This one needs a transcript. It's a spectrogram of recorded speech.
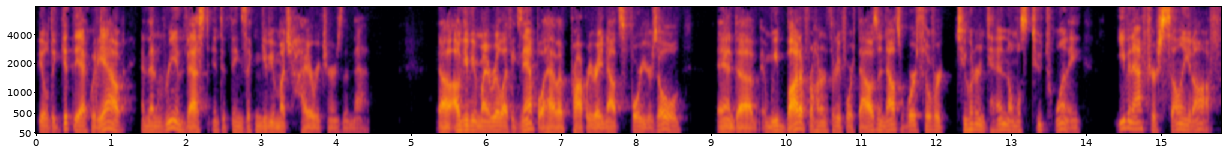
be able to get the equity out, and then reinvest into things that can give you much higher returns than that. Uh, I'll give you my real life example. I have a property right now; it's four years old, and uh, and we bought it for 134 thousand. Now it's worth over 210, almost 220. Even after selling it off,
